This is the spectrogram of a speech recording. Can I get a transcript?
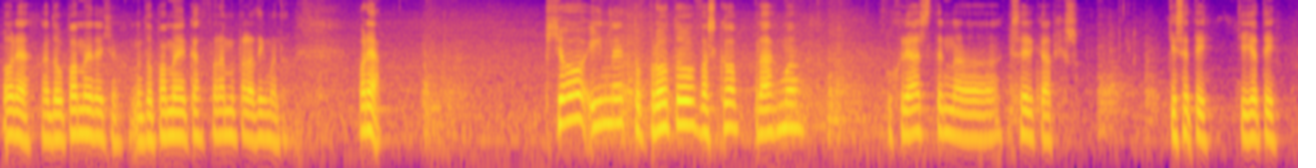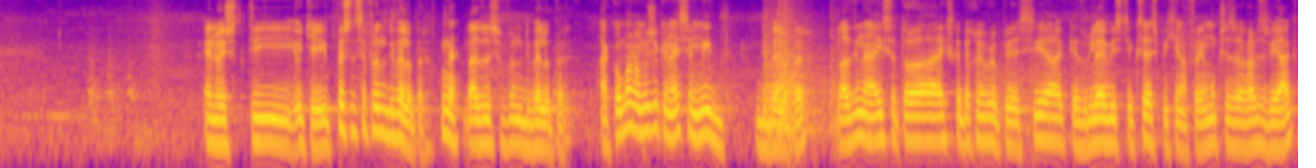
Ωραία, να το πάμε τέτοιο. Να το πάμε κάθε φορά με παραδείγματα. Ωραία. Ποιο είναι το πρώτο βασικό πράγμα που χρειάζεται να ξέρει κάποιος; Και σε τι; Και γιατί; Εννοείς τι. OK, okay, πες ότι είσαι front developer. Ναι. Δηλαδή είσαι front developer. Ακόμα νομίζω και να είσαι mid developer. Δηλαδή να είσαι τώρα, έχεις κάποια χρόνια προϋπηρεσία και δουλεύεις και ξέρεις π.χ. ένα framework, ξέρεις να γράφεις React.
